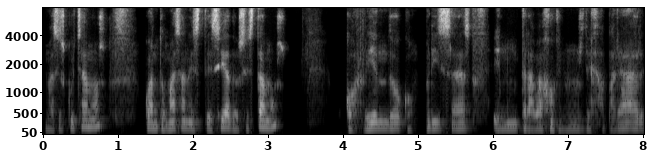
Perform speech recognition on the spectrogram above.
más escuchamos, cuanto más anestesiados estamos, corriendo, con prisas, en un trabajo que no nos deja parar,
